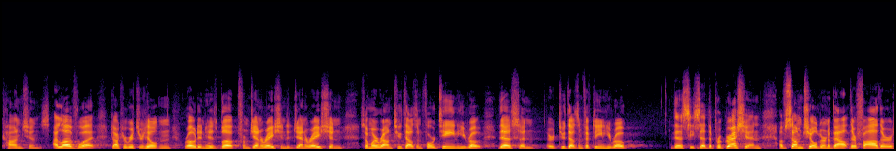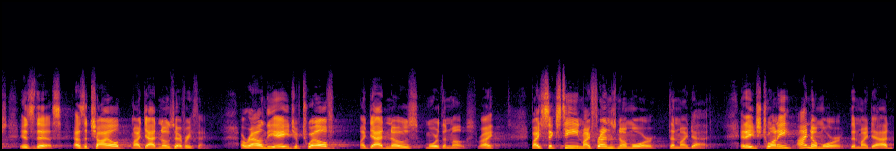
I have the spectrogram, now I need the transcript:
conscience. I love what Dr. Richard Hilton wrote in his book, From Generation to Generation, somewhere around 2014. He wrote this, and, or 2015, he wrote, this. He said, The progression of some children about their fathers is this As a child, my dad knows everything. Around the age of 12, my dad knows more than most, right? By 16, my friends know more than my dad. At age 20, I know more than my dad.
